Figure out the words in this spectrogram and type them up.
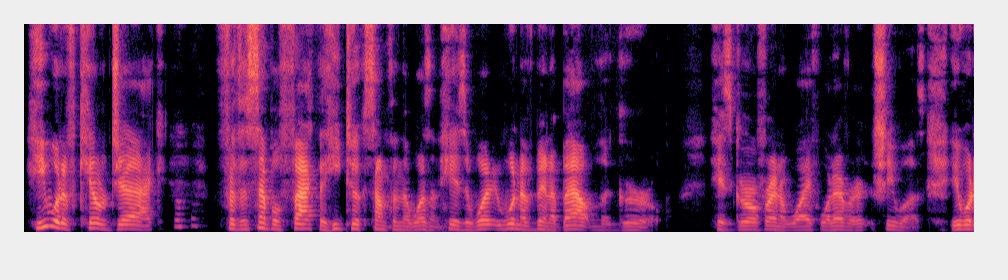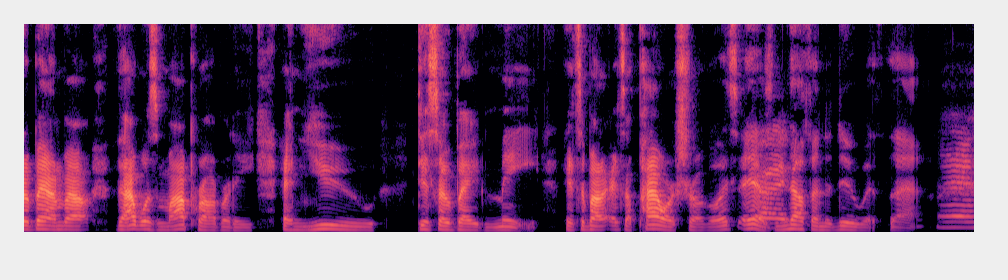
He would have killed Jack for the simple fact that he took something that wasn't his. It, it wouldn't have been about the girl, his girlfriend or wife, whatever she was. It would have been about that was my property and you disobeyed me. It's about it's a power struggle. It's, it has Right. nothing to do with that. Yeah.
